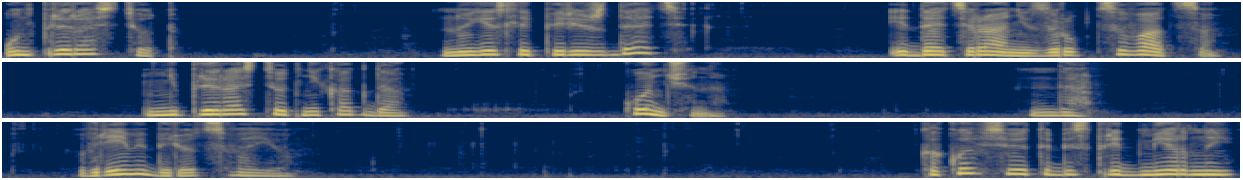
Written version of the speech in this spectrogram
он прирастет. Но если переждать и дать ране зарубцеваться, не прирастет никогда. Кончено. Да, время берет свое. Какой все это беспредмерный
